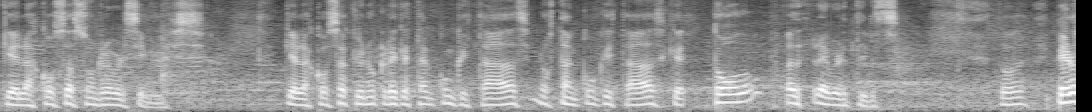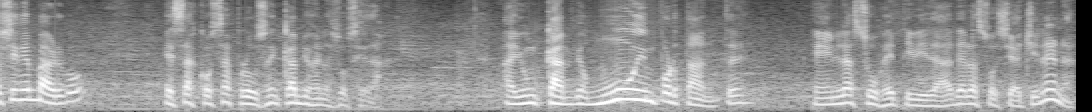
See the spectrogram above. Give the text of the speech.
que las cosas son reversibles, que las cosas que uno cree que están conquistadas no están conquistadas, que todo puede revertirse. pero sin embargo, esas cosas producen cambios en la sociedad. Hay un cambio muy importante en la subjetividad de la sociedad chilena.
